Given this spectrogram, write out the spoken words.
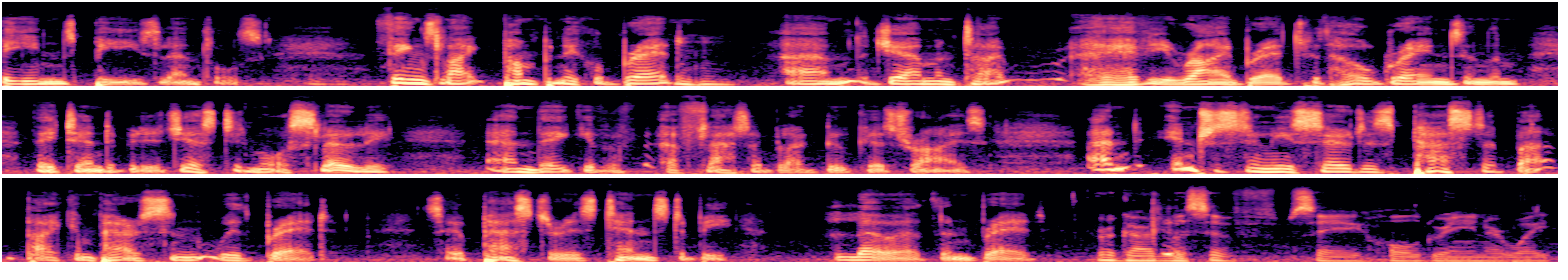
beans, peas, lentils, things like pumpernickel bread, mm-hmm. um, the German type heavy rye breads with whole grains in them, they tend to be digested more slowly and they give a, a flatter blood glucose rise. And interestingly, so does pasta by, by comparison with bread. So pasta is tends to be lower than bread. Regardless of, say, whole grain or white?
